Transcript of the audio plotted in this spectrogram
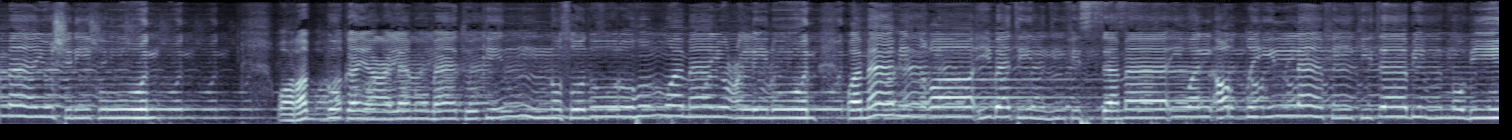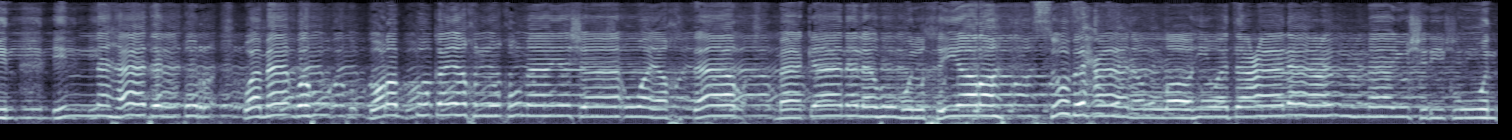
يشركون وربك يعلم ما تكن صدورهم وما يعلنون. وما من غائبة في السماء والأرض إلا في كتاب مبين. إن هذا القر وما وهو وربك يخلق ما يشاء ويختار ما كان لهم الخيرة. سبحان الله وتعالى عما يشركون.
